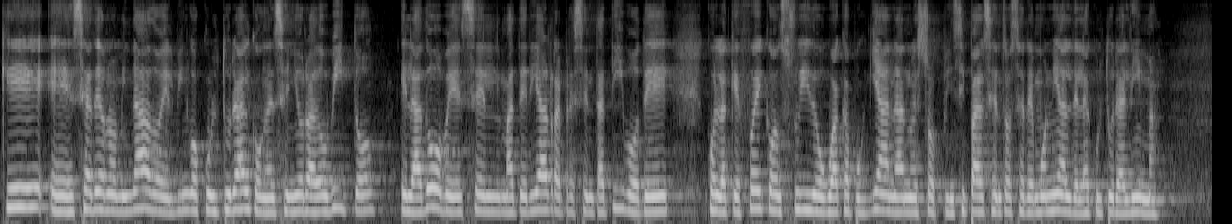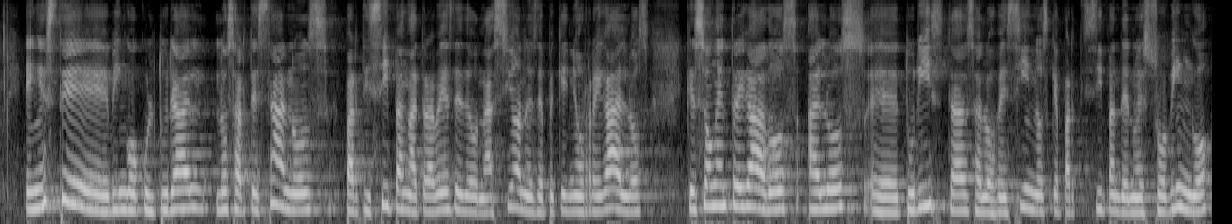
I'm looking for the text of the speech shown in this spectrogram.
que eh, se ha denominado el bingo cultural con el señor Adobito. El adobe es el material representativo de, con la que fue construido Huacapuquiana, nuestro principal centro ceremonial de la cultura Lima. En este bingo cultural, los artesanos participan a través de donaciones, de pequeños regalos que son entregados a los eh, turistas, a los vecinos que participan de nuestro bingo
